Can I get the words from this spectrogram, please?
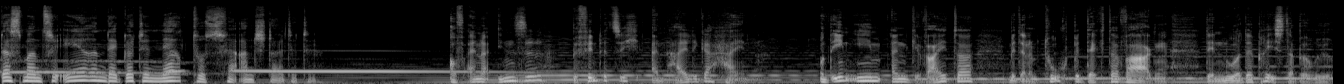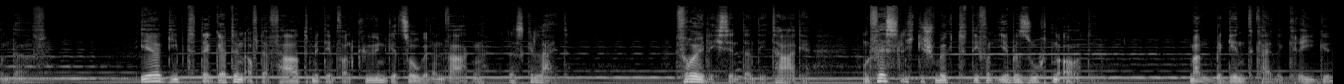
das man zu Ehren der Göttin Nertus veranstaltete. Auf einer Insel befindet sich ein heiliger Hain und in ihm ein geweihter, mit einem Tuch bedeckter Wagen, den nur der Priester berühren darf. Er gibt der Göttin auf der Fahrt mit dem von Kühen gezogenen Wagen das Geleit. Fröhlich sind dann die Tage und festlich geschmückt die von ihr besuchten Orte. Man beginnt keine Kriege,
